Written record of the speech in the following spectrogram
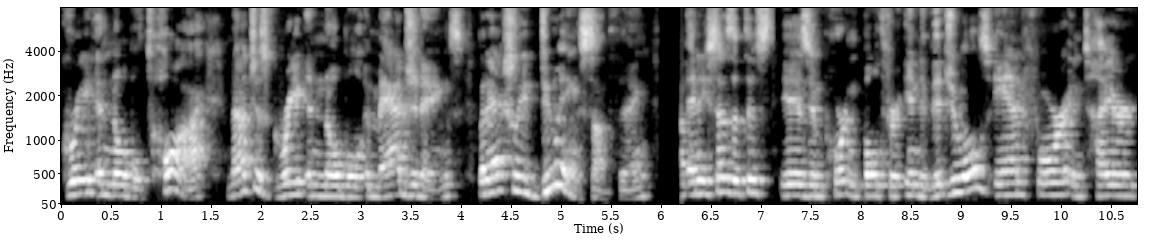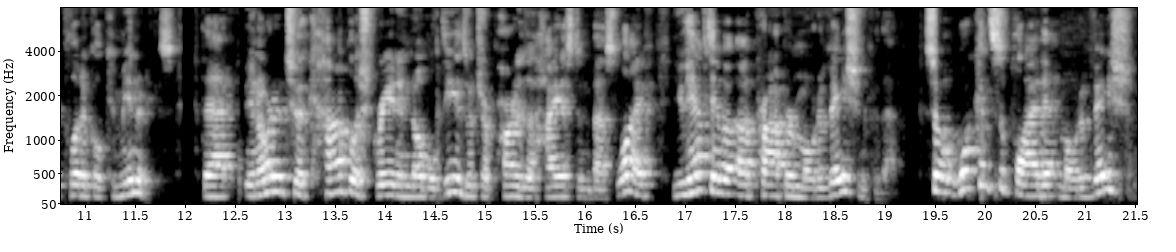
great and noble talk, not just great and noble imaginings, but actually doing something. And he says that this is important both for individuals and for entire political communities that in order to accomplish great and noble deeds, which are part of the highest and best life, you have to have a, a proper motivation for that. So, what can supply that motivation?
